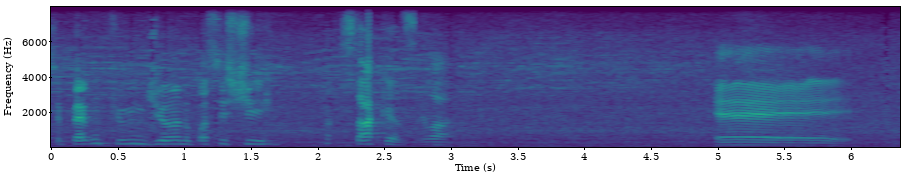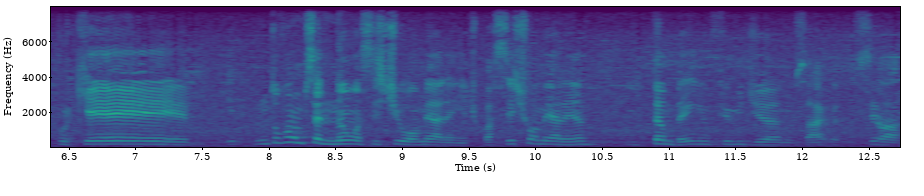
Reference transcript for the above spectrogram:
você pega um filme indiano pra assistir. Saca? Sei lá. É. Porque. Não tô falando pra você não assistir o Homem-Aranha. Tipo, assiste o Homem-Aranha e também um filme indiano, saca? Sei lá.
